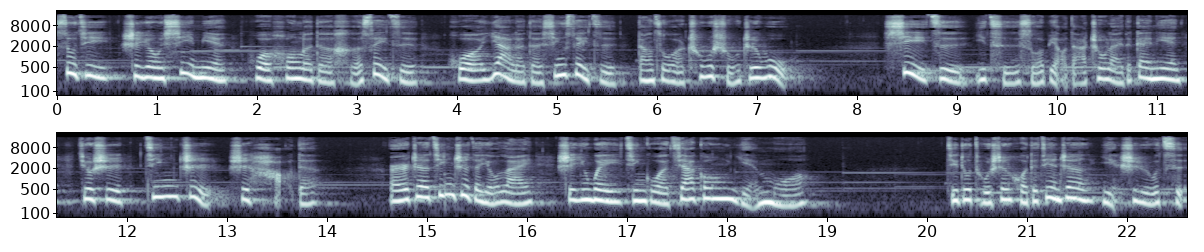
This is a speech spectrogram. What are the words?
素祭是用细面或烘了的和穗子或压了的新穗子当作初熟之物。细字一词所表达出来的概念就是精致，是好的。而这精致的由来，是因为经过加工研磨。基督徒生活的见证也是如此，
